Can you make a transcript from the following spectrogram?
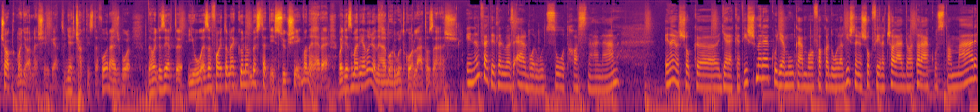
csak magyar meséget, ugye csak tiszta forrásból, de hogy azért jó ez a fajta megkülönböztetés, szükség van erre? Vagy ez már ilyen nagyon elborult korlátozás? Én nem feltétlenül az elborult szót használnám, én nagyon sok gyereket ismerek, ugye munkámból fakadólag is, nagyon sokféle családdal találkoztam már.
